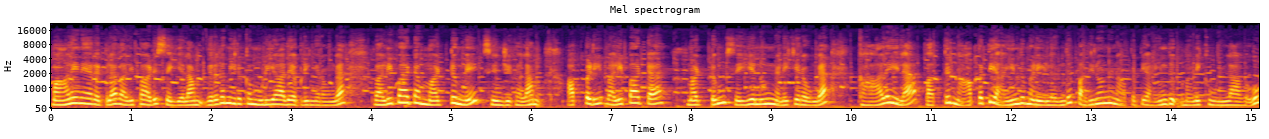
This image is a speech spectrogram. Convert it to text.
மாலை நேரத்தில் வழிபாடு செய்யலாம். விரதம் இருக்க முடியாது அப்படிங்கிறவங்க வழிபாட்டை மட்டுமே செஞ்சுக்கலாம். அப்படி வழிபாட்டை மட்டும் செய்யணும்னு நினைக்கிறவங்க காலையில் பத்து நாற்பத்தி ஐந்து மணிலேருந்து பதினொன்று நாற்பத்தி ஐந்து மணிக்கு உள்ளாகவோ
